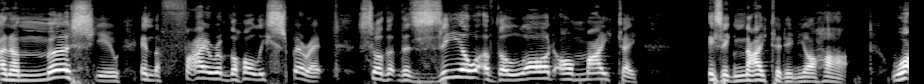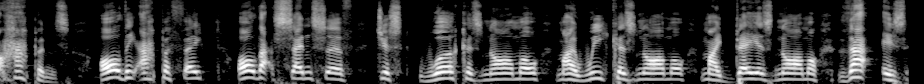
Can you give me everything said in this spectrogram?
and immerse you in the fire of the Holy Spirit so that the zeal of the Lord Almighty is ignited in your heart. What happens? All the apathy, all that sense of just work as normal, my week as normal, my day as normal, that is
